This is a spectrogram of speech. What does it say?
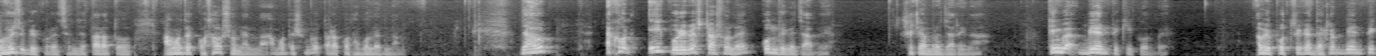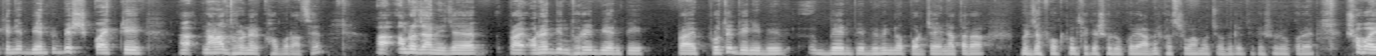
অভিযোগই করেছেন যে তারা তো আমাদের কথাও শোনেন না, আমাদের সঙ্গেও তারা কথা বলেন না। যাই হোক, এখন এই পরিবেশটা আসলে কোন দিকে যাবে, সেটি আমরা জানি না। কিংবা বিএনপি কী করবে? আমি পত্রিকায় দেখলাম বিএনপিকে নিয়ে, বিএনপির বেশ কয়েকটি নানা ধরনের খবর আছে। আমরা জানি যে প্রায় অনেক দিন ধরেই বিএনপি প্রায় প্রতিদিনই বিএনপির বিভিন্ন পর্যায়ে নেতারা মির্জা ফখরুল থেকে শুরু করে আমির খসরু মাহমুদ চৌধুরী থেকে শুরু করে সবাই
